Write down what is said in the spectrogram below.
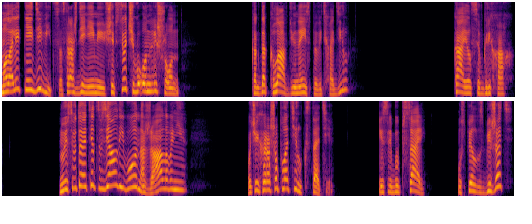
малолетняя девица, с рождения имеющая все, чего он лишён. Когда Клавдию на исповедь ходил, каялся в грехах. Ну и святой отец взял его на жалование. Очень хорошо платил, кстати. Если бы псарь успел сбежать,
